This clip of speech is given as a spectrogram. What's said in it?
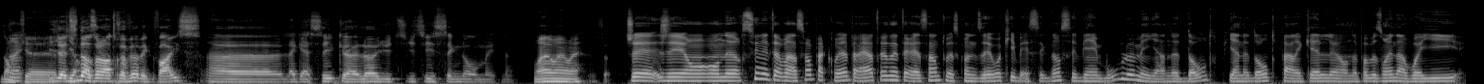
Donc, Ouais. euh, Il a dit on- dans une entrevue avec Vice, euh, l'agacé, que là, il uti- utilise Signal maintenant. Ouais, ouais, ouais. Je- j'ai- on, on a reçu une intervention par courriel par ailleurs très intéressante où est-ce qu'on disait OK, ben Signal, c'est bien beau, là, mais il y en a d'autres, puis il y en a d'autres par lesquels euh, on n'a pas besoin d'envoyer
